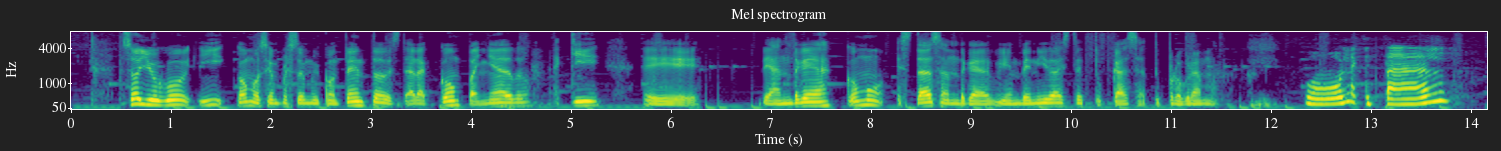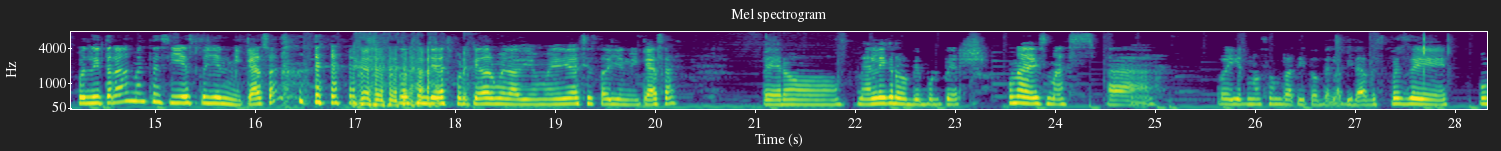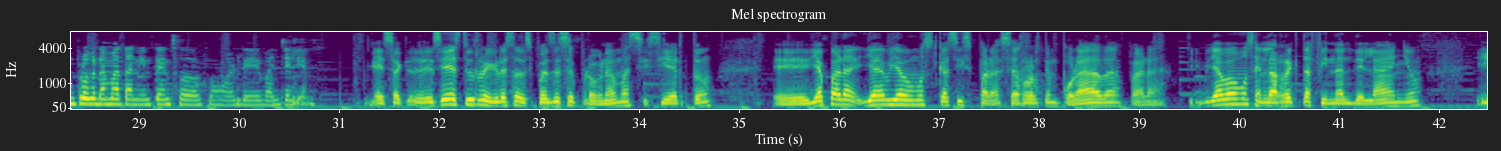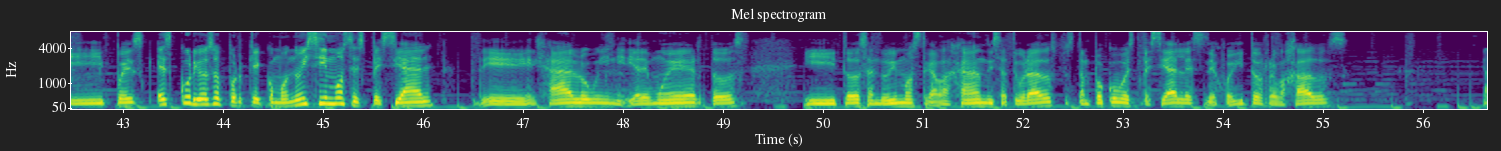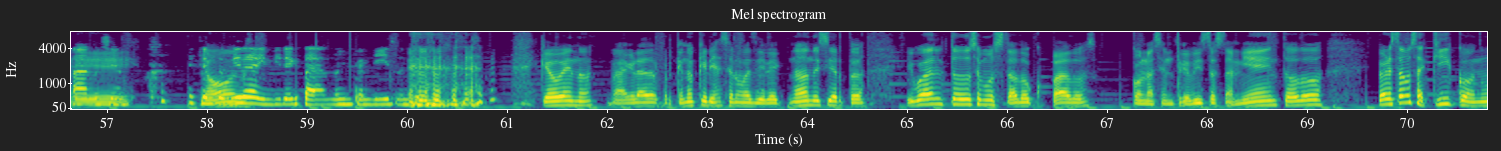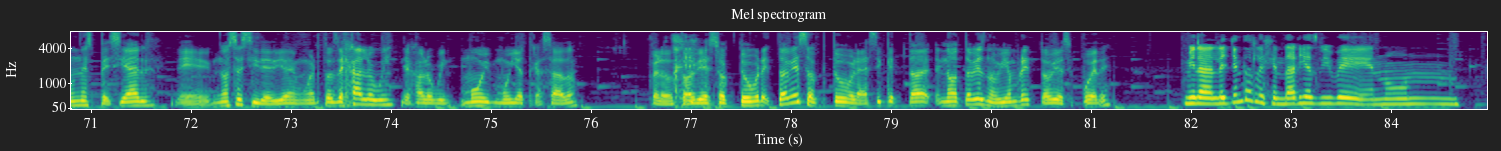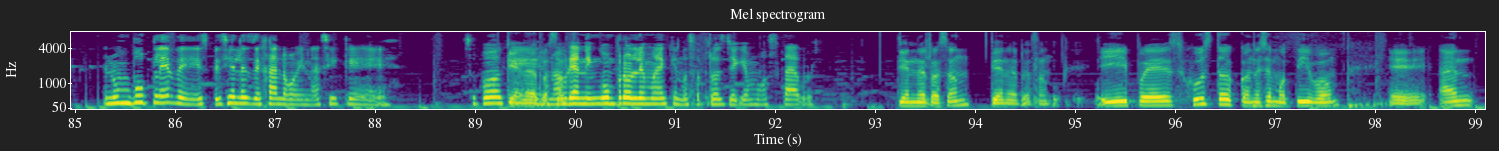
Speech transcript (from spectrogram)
Soy Hugo y como siempre estoy muy contento de estar acompañado aquí eh, de Andrea. ¿Cómo estás Andrea? Bienvenida a este tu casa, tu programa. Hola, ¿qué tal? Pues literalmente sí estoy en mi casa. no tendrías por qué darme la bienvenida si estoy en mi casa. Pero me alegro de volver una vez más a reírnos un ratito de la vida después de un programa tan intenso como el de Evangelion. Exacto, sí, es tu regreso después de ese programa, sí, cierto. Eh, ya para, ya, ya vamos casi para cerrar temporada, para, ya vamos en la recta final del año. Y pues es curioso porque como no hicimos especial de Halloween y Día de Muertos, y todos anduvimos trabajando y saturados, pues tampoco hubo especiales de jueguitos rebajados. Ah, no eh, es cierto. vida indirecta, lo entendí, lo entendí. Qué bueno, me agrada porque no quería ser más directo. No, no es cierto. Igual todos hemos estado ocupados con las entrevistas también, todo. Pero estamos aquí con un especial de, no sé si de Día de Muertos, de Halloween, de Halloween, muy, muy atrasado pero todavía es octubre. Todavía es octubre, así que no, todavía es noviembre, todavía se puede. Mira, Leyendas Legendarias vive en un en un bucle de especiales de Halloween, así que supongo que no habría ningún problema que nosotros lleguemos tarde. Tienes razón, tienes razón. Y pues justo con ese motivo eh,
